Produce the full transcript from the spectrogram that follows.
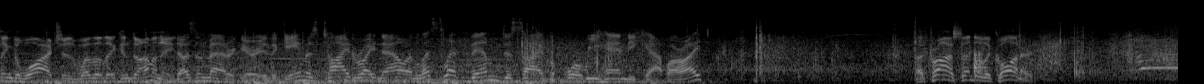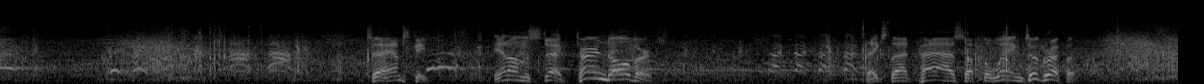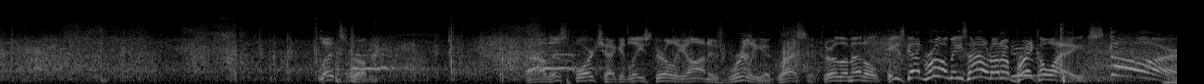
to watch is whether they can dominate. Doesn't matter, Gary. The game is tied right now, and let's let them decide before we handicap, all right? Across into the corner. To Hemsky. In on the stick. Turned over. Takes that pass up the wing to Griffith. Lidstrom. Now this forecheck, at least early on, is really aggressive. Through the middle. He's got room. He's out on a breakaway. Score!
